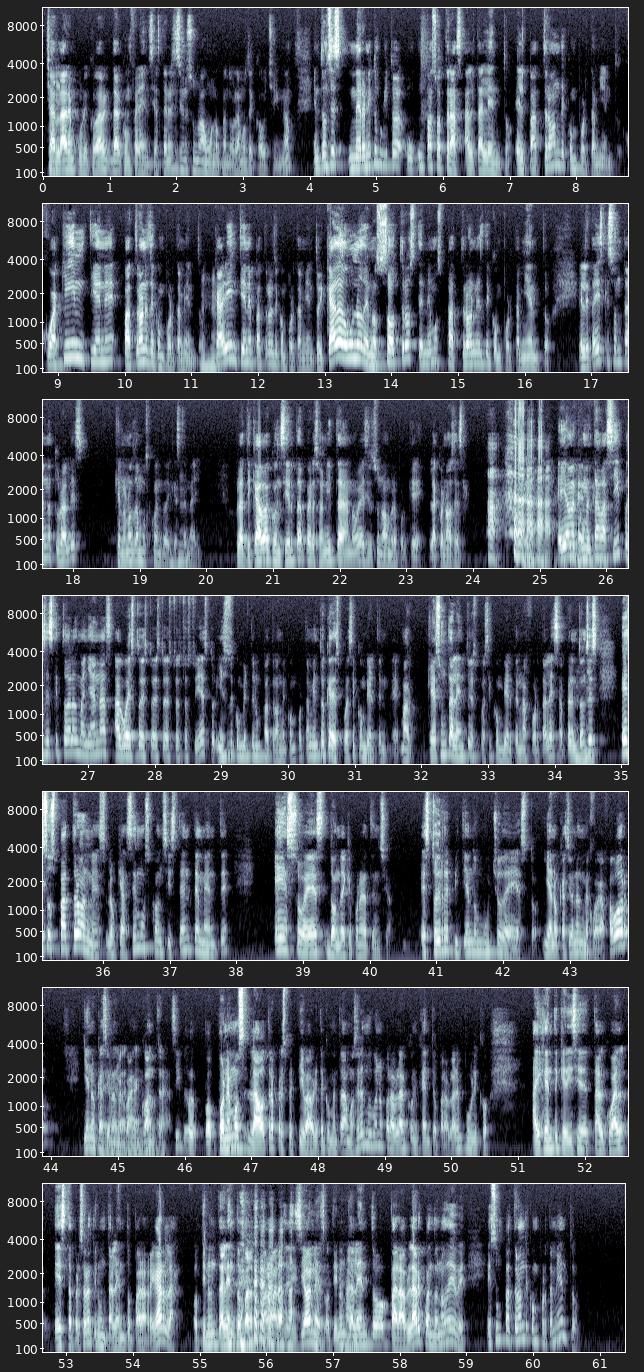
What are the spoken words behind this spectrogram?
charlar en público, dar, conferencias, tener sesiones uno a uno cuando hablamos de coaching, ¿no? Entonces, me remito un poquito, un, paso atrás, al talento, el patrón de comportamiento. Joaquín tiene patrones de comportamiento, Karim tiene patrones de comportamiento y cada uno de nosotros tenemos patrones de comportamiento. El detalle es que son tan naturales que no nos damos cuenta de que están ahí. Platicaba con cierta personita, no voy a decir su nombre porque la conoces, Ah. Ella me comentaba, sí, pues es que todas las mañanas hago esto, esto, esto, esto, esto, esto y esto. Y eso se convierte en un patrón de comportamiento que después se convierte en, eh, que es un talento y después se convierte en una fortaleza. Pero entonces, esos patrones, lo que hacemos consistentemente, eso es donde hay que poner atención. Estoy repitiendo mucho de esto y en ocasiones me juega a favor y en ocasiones me juega en contra. ¿sí? Ponemos la otra perspectiva. Ahorita comentábamos, eres muy bueno para hablar con gente o para hablar en público hay gente que dice tal cual, esta persona tiene un talento para regarla, o tiene un talento para tomar malas decisiones, o tiene un talento para hablar cuando no debe. Es un patrón de comportamiento.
